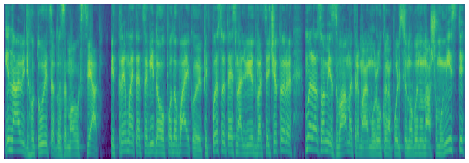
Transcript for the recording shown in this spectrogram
і навіть готується до зимових свят. Підтримайте це відео вподобайкою, підписуйтесь на Львів 24 Ми разом із вами тримаємо руку на пульсі новин у нашому місті.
